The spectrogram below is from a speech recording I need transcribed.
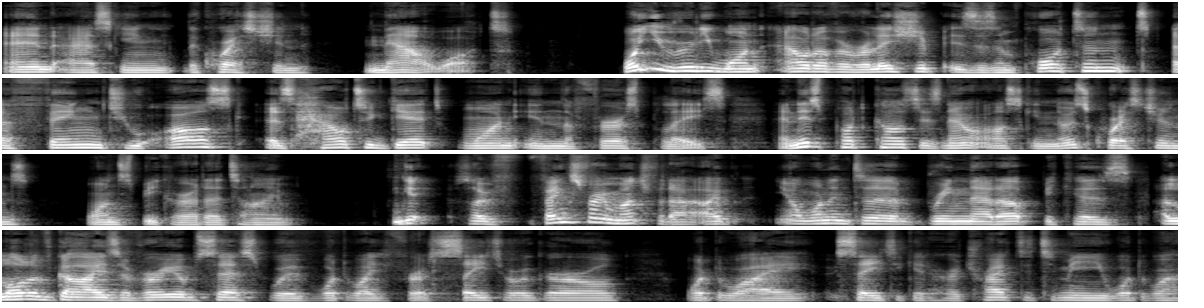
and asking the question, now what? What you really want out of a relationship is as important a thing to ask as how to get one in the first place. And this podcast is now asking those questions one speaker at a time. Yeah, so thanks very much for that. I you know, wanted to bring that up because a lot of guys are very obsessed with what do I first say to a girl? What do I say to get her attracted to me? What do I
